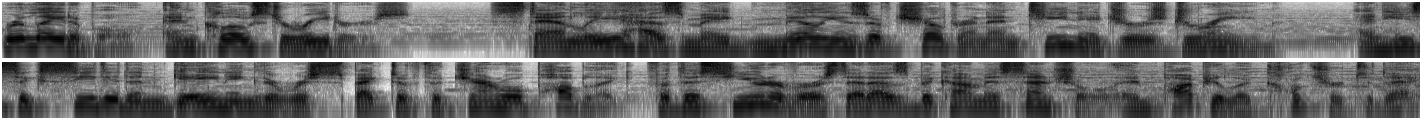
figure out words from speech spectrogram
relatable, and close to readers. Stan Lee has made millions of children and teenagers dream and he succeeded in gaining the respect of the general public for this universe that has become essential in popular culture today.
